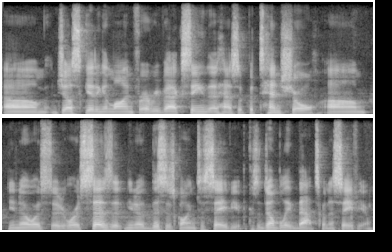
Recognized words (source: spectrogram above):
um, just getting in line for every vaccine that has a potential, um, you know, or it says that, you know, this is going to save you, because I don't believe that's going to save you.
